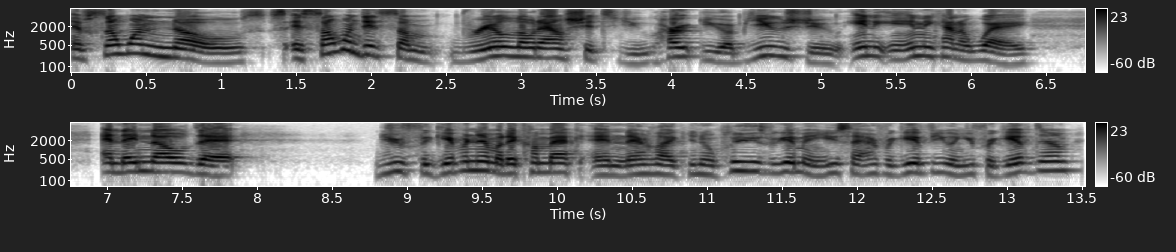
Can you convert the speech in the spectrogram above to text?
if someone knows if someone did some real low down shit to you, hurt you, abused you, any any kind of way, and they know that you've forgiven them or they come back and they're like, you know, please forgive me, and you say, I forgive you, and you forgive them,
